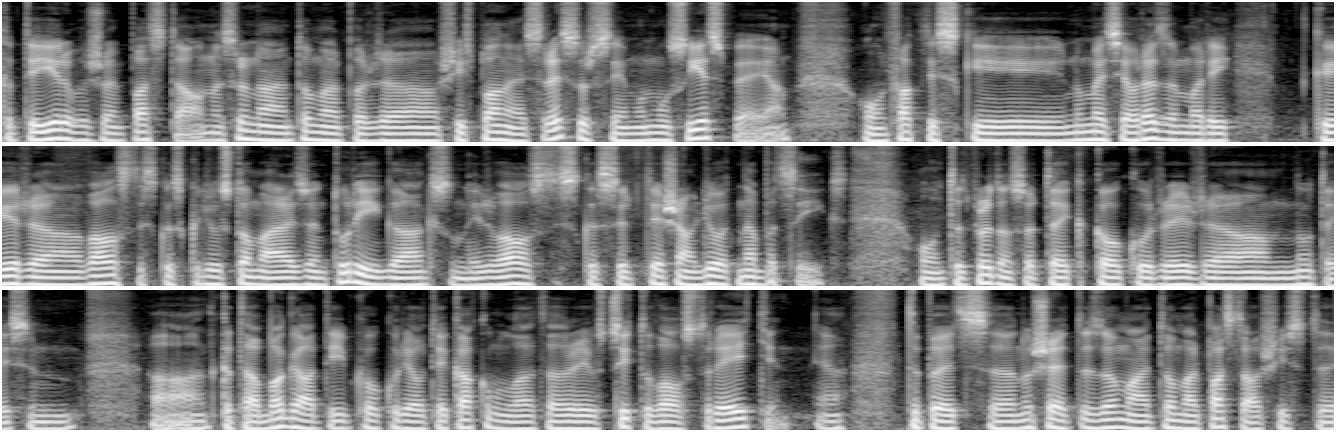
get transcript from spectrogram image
ka tie ierobežojumi pastāv. Mēs runājam tomēr par uh, šīs planētas resursiem un mūsu iespējām. Un faktiski nu, mēs jau redzam arī ka ir uh, valstis, kas kļūst tomēr aizvien turīgākas, un ir valstis, kas ir tiešām ļoti nabadzīgas. Un tad, protams, var teikt, ka kaut kur ir, um, nu, teiksim, uh, ka tā bagātība kaut kur jau tiek akumulēta arī uz citu valstu rēķinu. Ja? Tāpēc, uh, nu, šeit, es domāju, tomēr pastāv šis, te,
